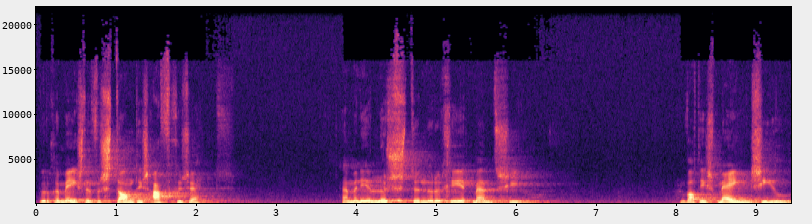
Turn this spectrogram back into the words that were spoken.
Burgemeester Verstand is afgezet. En meneer Lusten regeert ziel. Wat is mijn ziel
